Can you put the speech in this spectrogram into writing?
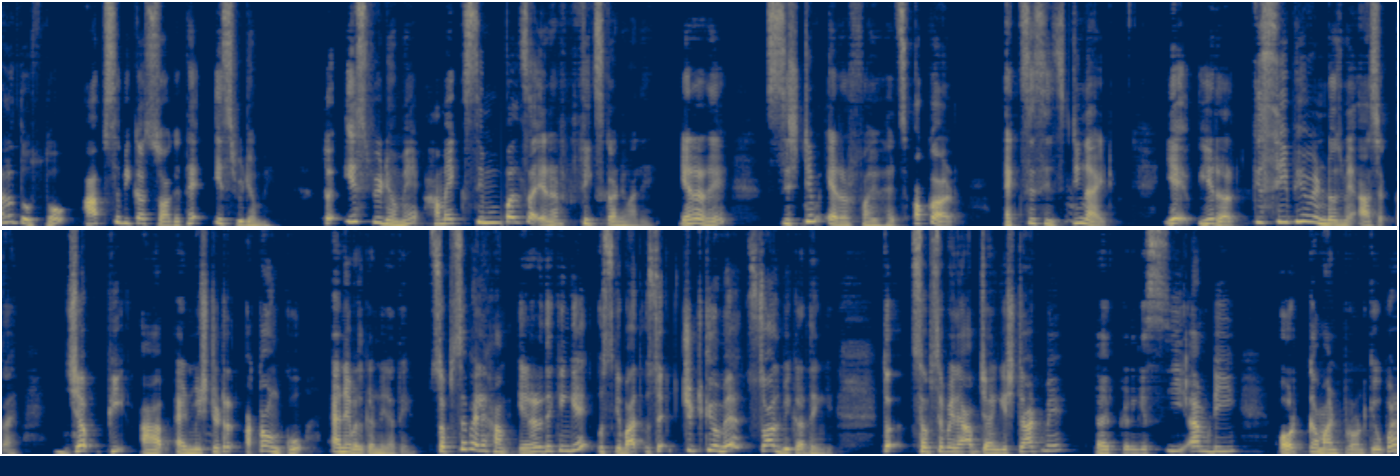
हेलो दोस्तों, आप सभी का स्वागत है इस वीडियो में। तो इस वीडियो में हम एक सिंपल सा एरर फिक्स करने वाले एरर है, system error five has occurred access is denied. ये एरर किसी भी विंडोज़ में आ सकता है, जब भी आप एडमिनिस्ट्रेटर अकाउंट को एनेबल करने जाते हैं। सबसे पहले हम एरर देखेंगे, उसके बाद उसे चुटकियों में सॉल्व भी कर देंगे। तो सबसे पहले आप जाएँगे स्टार्ट में टाइप करेंगे सी एम डी और कमांड प्रॉन्ट के ऊपर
